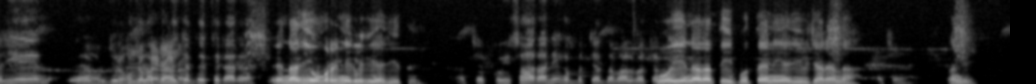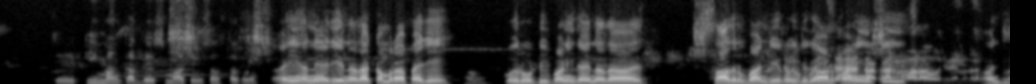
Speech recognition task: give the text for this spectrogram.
ਅਜੀ ਇਹ ਅਹ, ਬਜ਼ੁਰਗ ਜਿਹੜਾ ਕਿੰਨੇ ਚਿਰ ਦੇ ਇੱਥੇ ਰਹਿ ਰਿਹਾ। ਇਹਨਾਂ ਦੀ ਉਮਰ ਹੀ ਨਿਕਲ ਗਈ ਹੈ ਜੀ ਇੱਥੇ। ਅੱਛਾ ਕੋਈ ਸਹਾਰਾ ਨਹੀਂ ਹੈਗਾ ਬੱਚਾ ਦਾ ਬਾਲ ਬੱਚਾ ਕੋਈ ਇਹਨਾਂ ਦਾ ਧੀ ਪੁੱਤ ਹੈ ਨਹੀਂ ਹੈ ਜੀ ਵਿਚਾਰਿਆਂ ਦਾ। ਅੱਛਾ। ਹਾਂਜੀ। ਤੇ ਕੀ ਮੰਗ ਕਰਦੇ ਸਮਾਜ ਸੇਵੀ ਸੰਸਥਾ ਕੋਲੋਂ? ਅਸੀਂ ਆਨੇ ਆ ਜੀ ਇਹਨਾਂ ਦਾ ਕਮਰਾ ਪੈ ਜੇ। ਹਾਂ। ਕੋਈ ਰੋਟੀ ਪਾਣੀ ਦਾ ਇਹਨਾਂ ਦਾ ਸਾਧਨ ਬਣ ਜੇ ਕੋਈ ਜੁਗਾੜ ਪਾਣੀ ਚੀਜ਼ ਹੋ ਹਾਂਜੀ।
